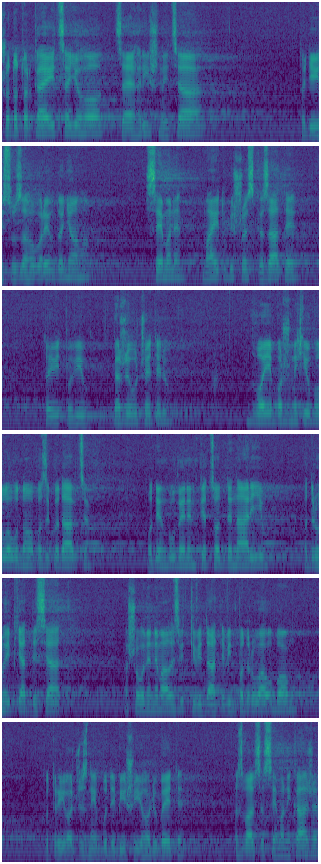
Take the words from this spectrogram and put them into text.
що доторкається його, це грішниця. Тоді Ісус заговорив до нього, Симоне, маю тобі щось сказати. Той відповів, кажи учителю. Двоє боржників було в одного позикодавця. Один був винен 500 динаріїв, а другий 50. А що вони не мали звідки віддати? Він подарував обом, котрий, отже, з них буде більше його любити. Озвався Симон і каже,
